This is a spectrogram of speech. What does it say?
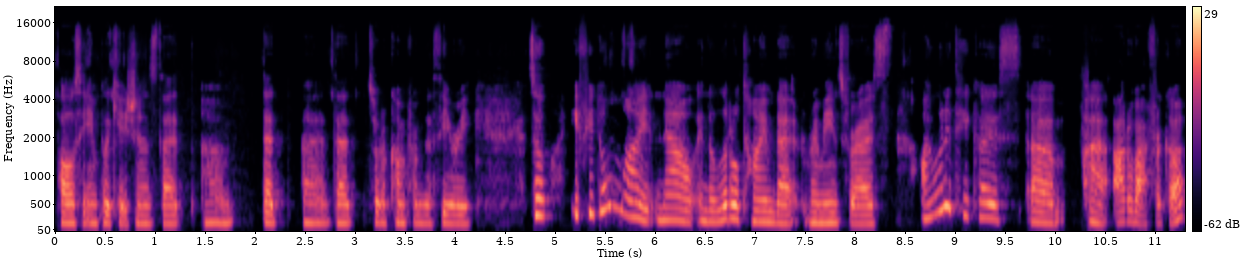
policy implications that um, that uh, that sort of come from the theory. So, if you don't mind, now in the little time that remains for us, I want to take us um, uh, out of Africa,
